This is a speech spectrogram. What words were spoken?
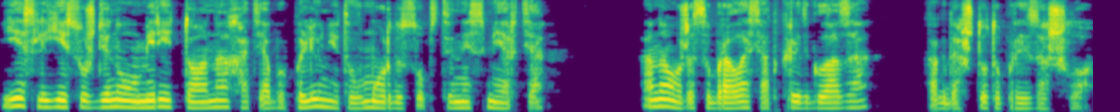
Если ей суждено умереть, то она хотя бы плюнет в морду собственной смерти. Она уже собралась открыть глаза, когда что-то произошло.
